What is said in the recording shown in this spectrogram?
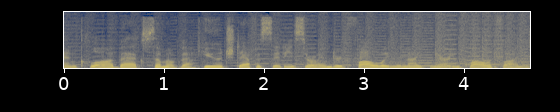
and claw back some of the huge deficit he surrendered following a nightmare in qualifying.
